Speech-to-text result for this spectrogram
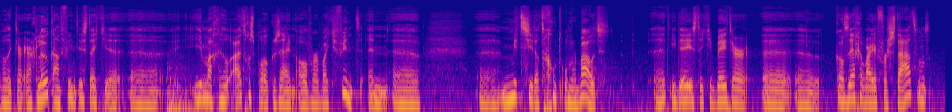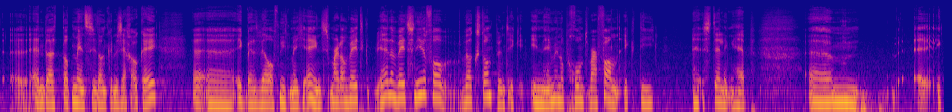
wat ik daar erg leuk aan vind, is dat je, uh, je mag heel uitgesproken zijn over wat je vindt. En uh, mits je dat goed onderbouwt. Het idee is dat je beter kan zeggen waar je voor staat. Want, en dat, dat mensen dan kunnen zeggen: Oké, ik ben het wel of niet met je eens. Maar dan, weet ik, hè, dan weten ze in ieder geval welk standpunt ik inneem en op grond waarvan ik die stelling heb. Um, ik,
